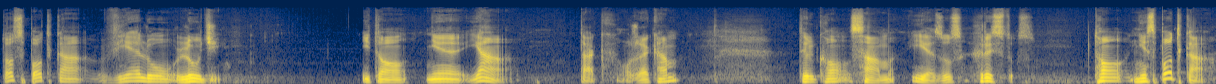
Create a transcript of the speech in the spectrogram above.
to spotka wielu ludzi. I to nie ja tak orzekam, tylko sam Jezus Chrystus. To nie spotka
